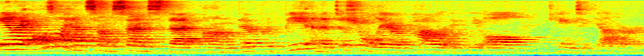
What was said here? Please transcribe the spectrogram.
and I also had some sense that um, there could be an additional layer of power if we all came together.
